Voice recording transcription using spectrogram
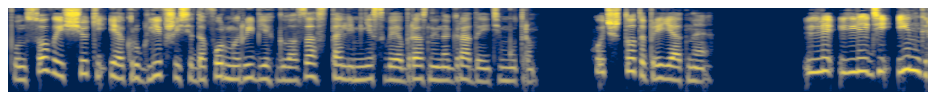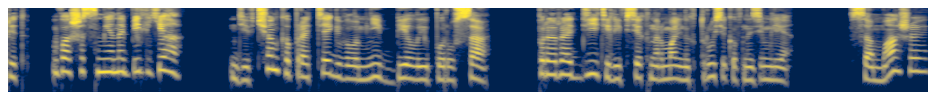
Пунцовые щеки и округлившиеся до формы рыбьих глаза стали мне своеобразной наградой этим утром. Хоть что-то приятное. Л «Леди Ингрид, ваша смена белья!» Девчонка протягивала мне белые паруса, прародители всех нормальных трусиков на земле. Сама же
